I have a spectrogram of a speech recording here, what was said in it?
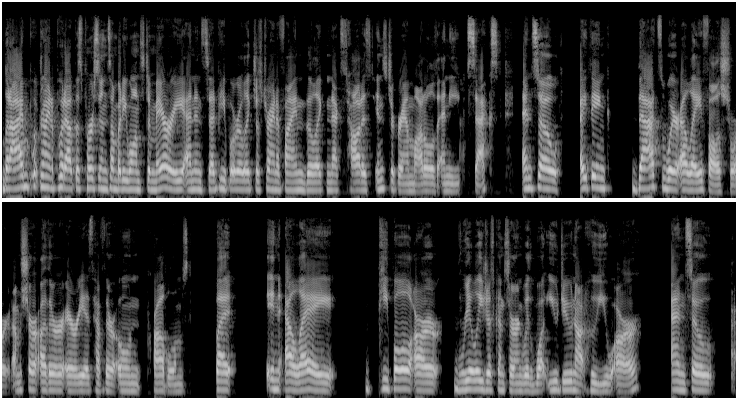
but I'm trying to put out this person somebody wants to marry, and instead people are like just trying to find the like next hottest Instagram model of any sex. And so I think that's where LA falls short. I'm sure other areas have their own problems, but in LA, people are really just concerned with what you do, not who you are. And so uh,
